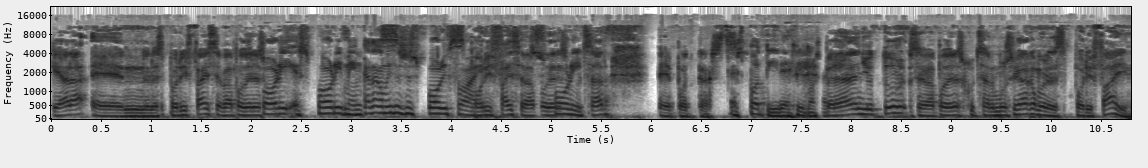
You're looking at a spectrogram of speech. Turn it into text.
Que ahora en el Spotify se va a poder Spori, Spori, me encanta cómo dices Spotify. Spotify se va a poder Spori. escuchar eh, podcasts. Spotify decimos. Pero ahora en YouTube se va a poder escuchar música como en el Spotify.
